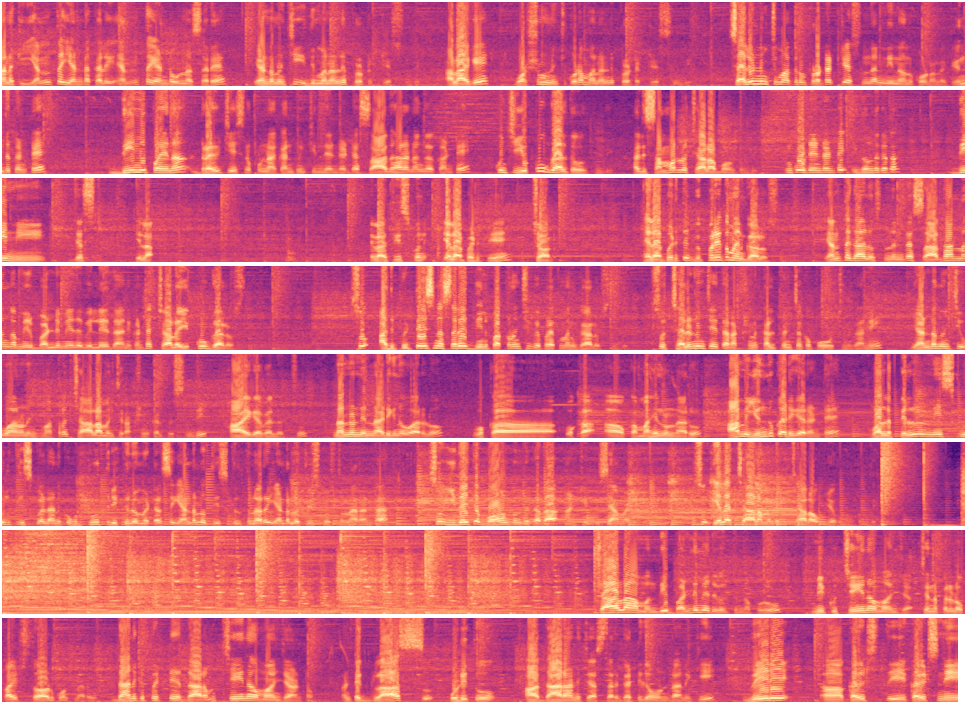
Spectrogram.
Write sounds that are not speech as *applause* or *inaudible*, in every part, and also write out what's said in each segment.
మనకి ఎంత ఎండ కలిగి ఎంత ఎండ ఉన్నా సరే ఎండ నుంచి ఇది మనల్ని ప్రొటెక్ట్ చేస్తుంది. అలాగే వర్షం నుంచి కూడా మనల్ని ప్రొటెక్ట్ చేస్తుంది. చలి నుంచి మాత్రం ప్రొటెక్ట్ చేస్తుందని నేను అనుకోవడం లేదు. ఎందుకంటే దీనిపైన డ్రైవ్ చేసినప్పుడు నాకు అనిపించింది ఏంటంటే సాధారణంగా కంటే కొంచెం ఎక్కువ గాలి తగులుతుంది అది సమ్మర్లో చాలా బాగుంటుంది. ఇంకోటి ఏంటంటే ఇది ఉంది కదా దీన్ని జస్ట్ ఇలా. ఇలా తీసుకొని ఇలా పెడితే చాలు. ఇలా పెడితే విపరీతమైన గాలి వస్తుంది. ఎంత గాలి వస్తుందంటే సాధారణంగా మీరు బండి మీద వెళ్ళే దానికంటే చాలా ఎక్కువ గాలి వస్తుంది. సో అది పెట్టేసినా సరే దీని పక్క నుంచి విపరీతమైన గాలి వస్తుంది. సో చలి నుంచి అయితే రక్షణ కల్పించకపోవచ్చు కానీ ఎండ నుంచి వాన నుంచి మాత్రం చాలా మంచి రక్షణ కల్పిస్తుంది. హాయిగా వెళ్ళొచ్చు. నన్ను నిన్న అడిగిన వారిలో ఒక ఒక ఒక మహిళ ఉన్నారు. ఆమె ఎందుకు అడిగారంటే వాళ్ళ పిల్లల్ని స్కూల్కి తీసుకెళ్ళడానికి ఒక టూ త్రీ కిలోమీటర్స్ ఎండలో తీసుకెళ్తున్నారు ఎండలో తీసుకొస్తున్నారంట. సో ఇదైతే బాగుంటుంది కదా అని చెప్పేసి ఆమె అడిగింది. సో ఇలా చాలామందికి చాలా ఉపయోగం ఉంటుంది. చాలామంది బండి మీద వెళ్తున్నప్పుడు మీకు చైనా మాంజా చిన్నపిల్లలు కైట్స్తో ఆడుకుంటున్నారు. దానికి పెట్టే దారం చైనా మాంజా అంటాం. అంటే గ్లాస్ పొడితో ఆ దారాన్ని చేస్తారు గట్టిగా ఉండడానికి. వేరే కైట్స్ కైట్స్ని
